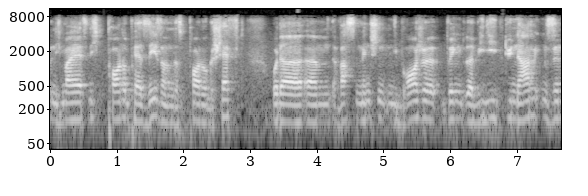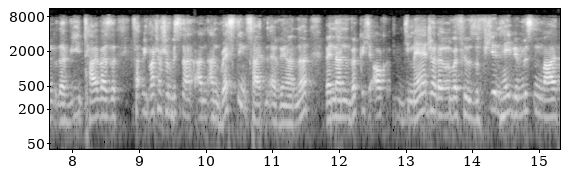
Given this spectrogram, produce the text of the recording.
und ich meine jetzt nicht Porno per se, sondern das Pornogeschäft, oder ähm, was Menschen in die Branche bringt oder wie die Dynamiken sind oder wie teilweise, das hat mich manchmal schon ein bisschen an, an Wrestling-Zeiten erinnert, ne? wenn dann wirklich auch die Manager darüber philosophieren, hey, wir müssen mal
